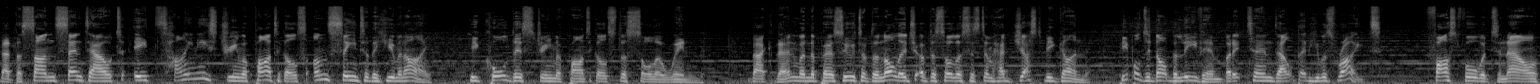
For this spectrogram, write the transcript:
that the Sun sent out a tiny stream of particles unseen to the human eye. He called this stream of particles the solar wind. Back then, when the pursuit of the knowledge of the solar system had just begun, people did not believe him, but it turned out that he was right. Fast forward to now,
